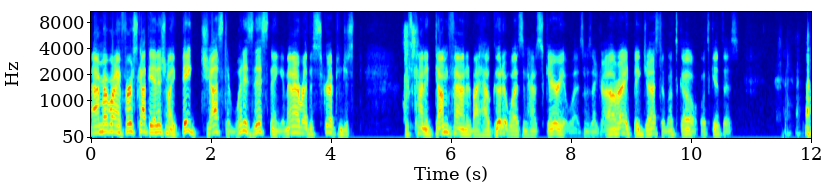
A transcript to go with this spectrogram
I remember when I first got the audition, I'm like, Big Justin, what is this thing? And then I read the script and just was kind of dumbfounded by how good it was and how scary it was. I was like, all right, Big Justin, let's go. Let's get this.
